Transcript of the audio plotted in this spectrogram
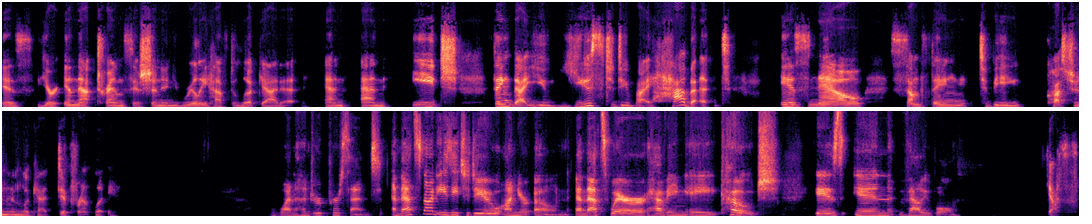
is you're in that transition and you really have to look at it. And and each thing that you used to do by habit is now something to be questioned and look at differently 100%. And that's not easy to do on your own. And that's where having a coach is invaluable. Yes.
